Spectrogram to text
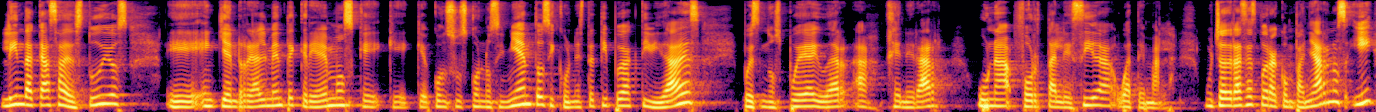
linda casa de estudios, eh, en quien realmente creemos que con sus conocimientos y con este tipo de actividades, pues nos puede ayudar a generar una fortalecida Guatemala. Muchas gracias por acompañarnos y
